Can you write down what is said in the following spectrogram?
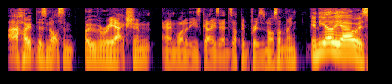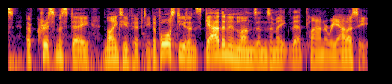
I hope there's not some overreaction and one of these guys ends up in prison or something. In the early hours of Christmas Day 1950, the four students gathered in London to make their plan a reality.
